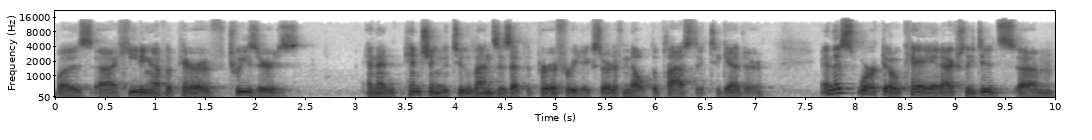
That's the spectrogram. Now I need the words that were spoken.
was uh, heating up a pair of tweezers and then pinching the two lenses at the periphery to sort of melt the plastic together. And this worked okay. It actually did um,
